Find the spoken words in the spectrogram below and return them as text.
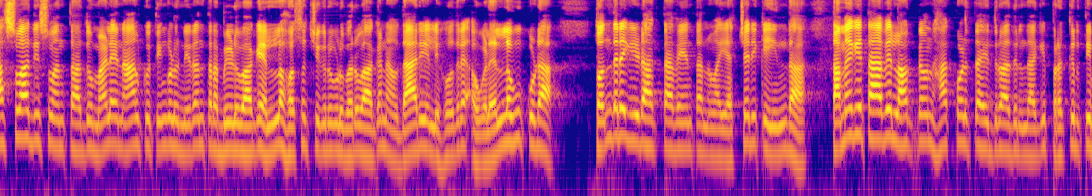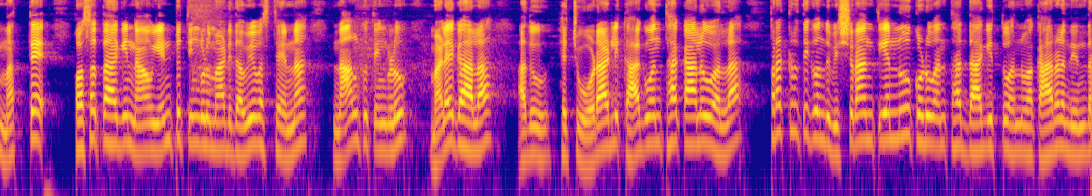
ಆಸ್ವಾದಿಸುವಂತಹದ್ದು, ಮಳೆ ನಾಲ್ಕು ತಿಂಗಳು ನಿರಂತರ ಬೀಳುವಾಗ ಎಲ್ಲ ಹೊಸ ಚಿಗುರುಗಳು ಬರುವಾಗ ನಾವು ದಾರಿಯಲ್ಲಿ ಹೋದರೆ ಅವುಗಳೆಲ್ಲವೂ ಕೂಡ ತೊಂದರೆಗೀಡಾಗ್ತವೆ ಅಂತ ಅನ್ನುವ ಎಚ್ಚರಿಕೆಯಿಂದ ತಮಗೆ ತಾವೇ ಲಾಕ್ಡೌನ್ ಹಾಕ್ಕೊಳ್ತಾ ಇದ್ರು. ಅದರಿಂದಾಗಿ ಪ್ರಕೃತಿ ಮತ್ತೆ ಹೊಸತಾಗಿ ನಾವು ಎಂಟು ತಿಂಗಳು ಮಾಡಿದ ಅವ್ಯವಸ್ಥೆಯನ್ನು ನಾಲ್ಕು ತಿಂಗಳು ಮಳೆಗಾಲ, ಅದು ಹೆಚ್ಚು ಓಡಾಡಲಿಕ್ಕಾಗುವಂಥ ಕಾಲವೂ ಅಲ್ಲ, ಪ್ರಕೃತಿಗೊಂದು ವಿಶ್ರಾಂತಿಯನ್ನೂ ಕೊಡುವಂತಹದ್ದಾಗಿತ್ತು ಅನ್ನುವ ಕಾರಣದಿಂದ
